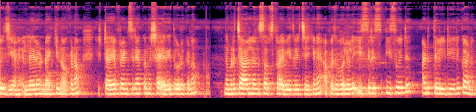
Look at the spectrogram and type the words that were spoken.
രുചിയാണ്. എല്ലാവരും ഉണ്ടാക്കി നോക്കണം. ഇഷ്ടമായ ഫ്രണ്ട്സിനൊക്കെ ഒന്ന് ഷെയർ ചെയ്ത് കൊടുക്കണം. നമ്മുടെ ചാനലൊന്ന് സബ്സ്ക്രൈബ് ചെയ്ത് വെച്ചേക്കണേ. അപ്പോൾ ഇതുപോലെയുള്ള ഈസി റെസിപ്പീസുമായിട്ട് അടുത്ത വീഡിയോയിൽ കാണാം.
